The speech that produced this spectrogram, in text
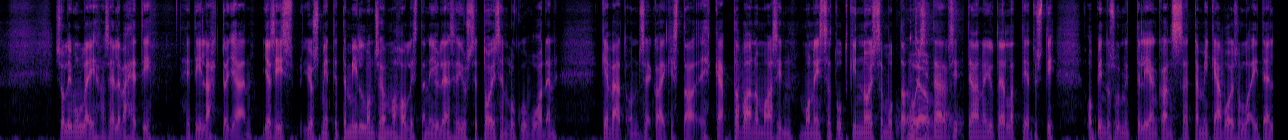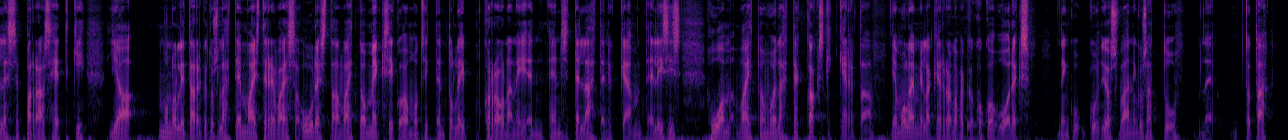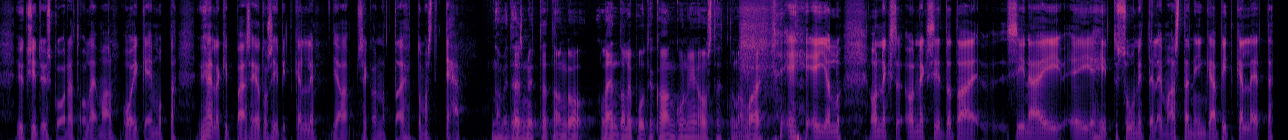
se oli mulle ihan selvä heti, heti lähtöjään. Ja siis jos miettii, että milloin se on mahdollista, niin yleensä just se toisen lukuvuoden kevät on se kaikista ehkä tavanomaisin monissa tutkinnoissa, mutta voi Joo. sitä sitten aina jutella tietysti opintosuunnittelijan kanssa, että mikä voisi olla itselle se paras hetki. Ja mun oli tarkoitus lähteä maisterivaiheessa uudestaan vaihtoon Meksikoon, mutta sitten tuli korona, niin en, en sitten lähtenytkään. Eli siis huom vaihtoon voi lähteä kaksi kertaa ja molemmilla kerroilla vaikka koko vuodeksi, niin kuin, jos vaan niin kuin sattuu ne tota, yksityiskohdat olemaan oikein, mutta yhdelläkin pääsee jo tosi pitkälle ja se kannattaa ehdottomasti tehdä. No mitäs nyt, että onko lentoliput jo Cancuniin ostettuna vai? ei, ei ollut. Onneksi, onneksi tota, siinä ei, ei ehitty suunnittelemaan sitä niinkään pitkälle, että,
